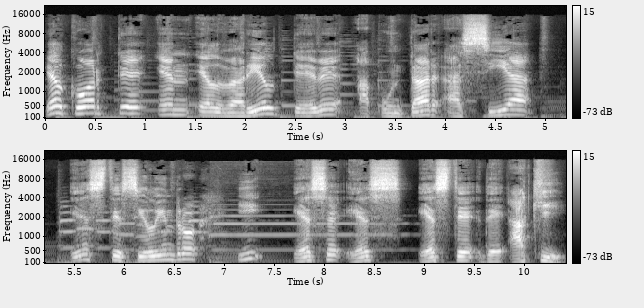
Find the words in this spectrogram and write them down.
el corte en el barril debe apuntar hacia este cilindro y ese es este de aquí.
